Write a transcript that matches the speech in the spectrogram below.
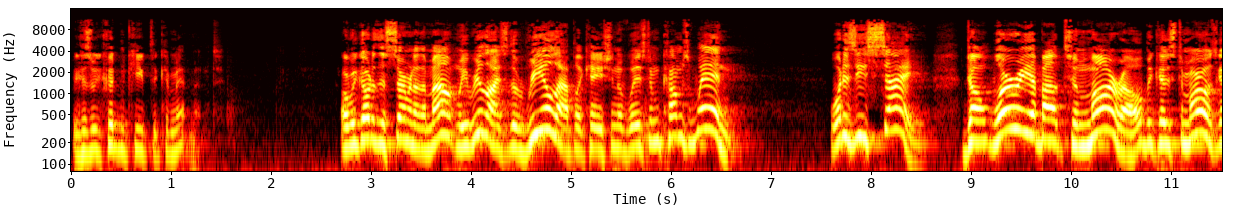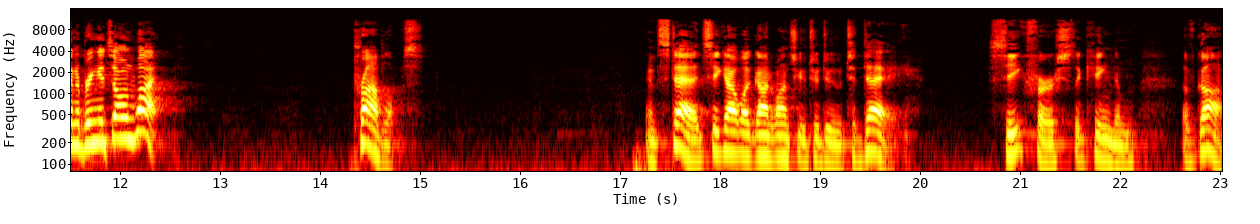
because we couldn't keep the commitment. Or we go to the Sermon on the Mount and we realize the real application of wisdom comes when? What does he say? Don't worry about tomorrow because tomorrow is going to bring its own what? Problems. Instead, seek out what God wants you to do today. Seek first the kingdom of God.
